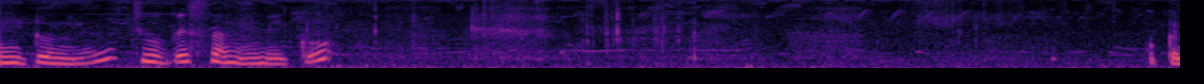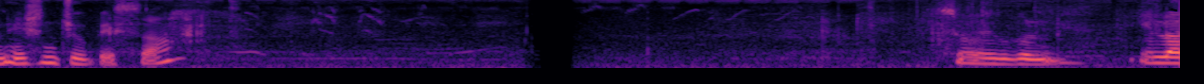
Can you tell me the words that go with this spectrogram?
ఉంటుంది. చూపిస్తాను మీకు. ఒక నిమిషం చూపిస్తా. సో ఇదిగోండి. ఇలా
